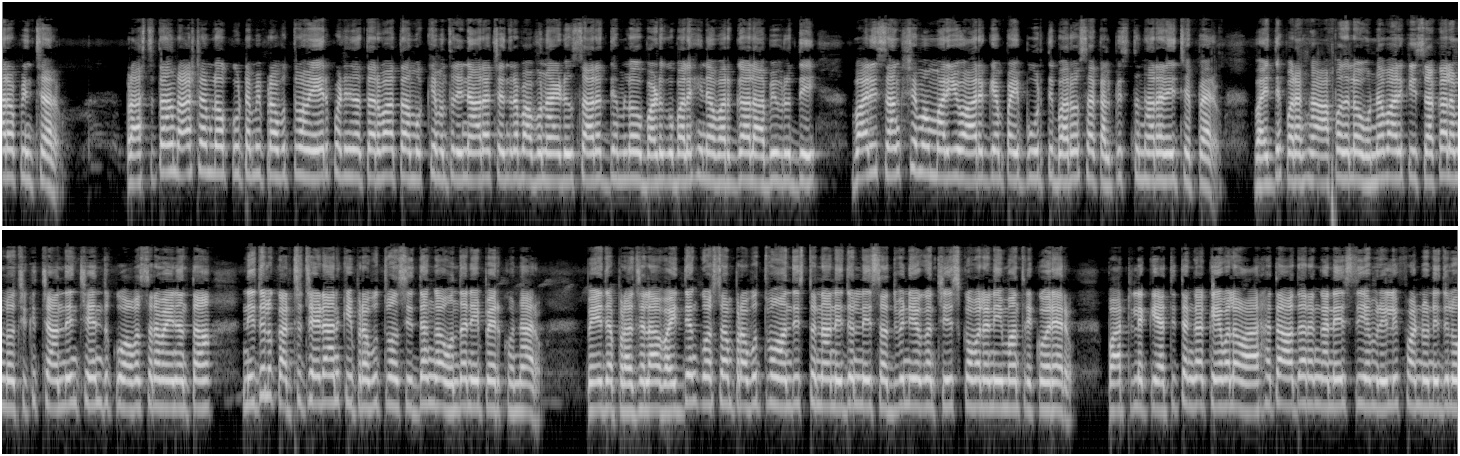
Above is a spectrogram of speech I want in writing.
ఆరోపించారు. ప్రస్తుతం రాష్ట్రంలో కూటమి ప్రభుత్వం ఏర్పడిన తర్వాత ముఖ్యమంత్రి నారా చంద్రబాబు నాయుడు సారథ్యంలో బడుగు బలహీన వర్గాల అభివృద్ధి వారి సంక్షేమం మరియు ఆరోగ్యంపై పూర్తి భరోసా కల్పిస్తున్నారని చెప్పారు. వైద్యపరంగా ఆపదలో ఉన్నవారికి సకాలంలో చికిత్స అందించేందుకు అవసరమైనంత నిధులు ఖర్చు చేయడానికి ప్రభుత్వం సిద్ధంగా ఉందని పేర్కొన్నారు. పేద ప్రజల వైద్యం కోసం ప్రభుత్వం అందిస్తున్న నిధుల్ని సద్వినియోగం చేసుకోవాలని మంత్రి కోరారు. పార్టీలకి అతీతంగా కేవలం అర్హత ఆధారంగానే సీఎం రిలీఫ్ ఫండ్ నిధులు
